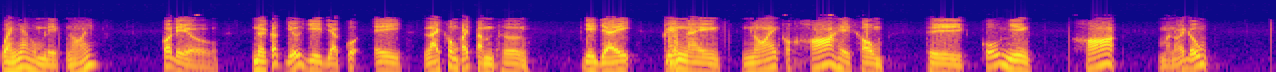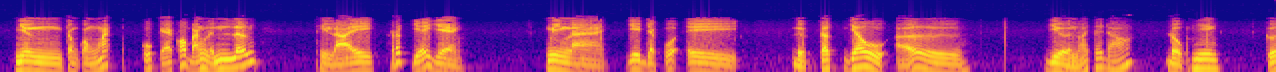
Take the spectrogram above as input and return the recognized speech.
Hoàng Nhan Hùng Liệt nói, có điều, nơi cất giữ di vật của y lại không phải tầm thường. Vì vậy, chuyện này nói có khó hay không, thì cố nhiên khó mà nói đúng. Nhưng trong con mắt của kẻ có bản lĩnh lớn thì lại rất dễ dàng. Nguyên là di vật của y được cất giấu ở... Vừa nói tới đó, đột nhiên, cửa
